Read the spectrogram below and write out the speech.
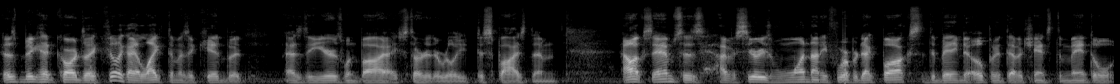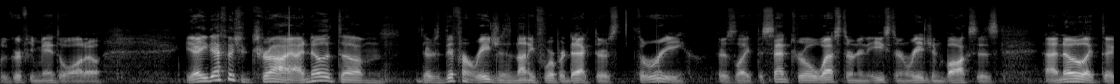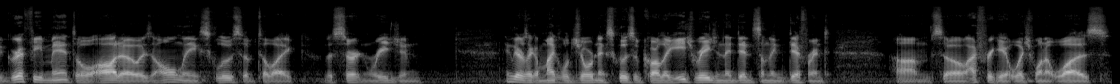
Those big head cards, I feel like I liked them as a kid, but as the years went by, I started to really despise them. Alex M says, I have a Series 194 per deck box, debating to open it to have a chance to mantle a Griffey Mantle Auto. Yeah, you definitely should try. I know that um, there's different regions of 94 per deck. There's three. There's like the Central, Western, and Eastern region boxes. I know like the Griffey Mantle Auto is only exclusive to like the certain region. I think there's like a Michael Jordan exclusive card. Like each region, they did something different. Um, so I forget which one it was.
